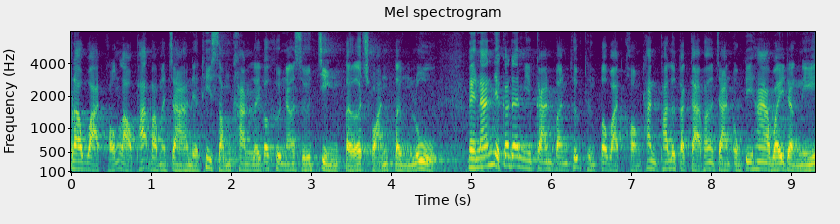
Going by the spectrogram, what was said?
ประวัติของเหล่าพระบรรจารย์เนี่ยที่สำคัญเลยก็คือหนังสือจิงเต๋อฉวนเติงลู่ในนั้นเนี่ยก็ได้มีการบันทึกถึงประวัติของท่านพระลุตกะพระอาจารย์องค์ที่ 5 ไว้ดังนี้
